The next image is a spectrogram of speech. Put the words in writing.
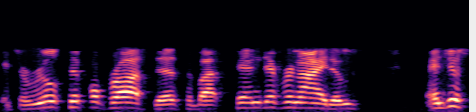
It's a real simple process, about 10 different items. And just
